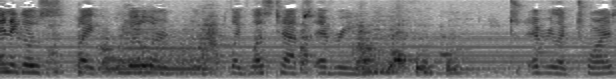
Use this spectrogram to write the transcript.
And it goes like little or like less taps every every like twice.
